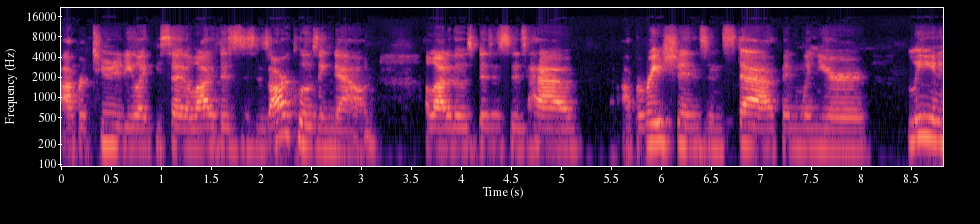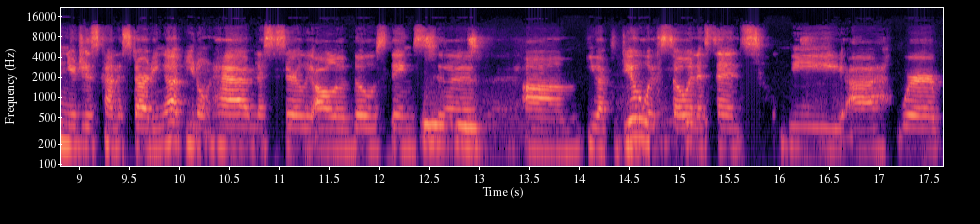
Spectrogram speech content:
opportunity. Like you said, a lot of businesses are closing down. A lot of those businesses have operations and staff and when you're lean and you're just kind of starting up you don't have necessarily all of those things to um, you have to deal with so in a sense we uh, were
